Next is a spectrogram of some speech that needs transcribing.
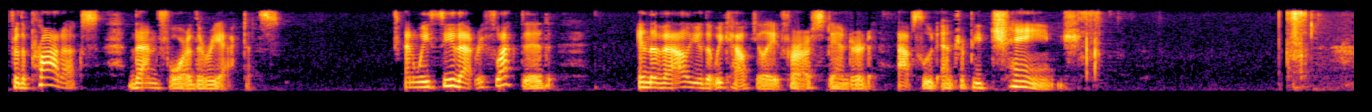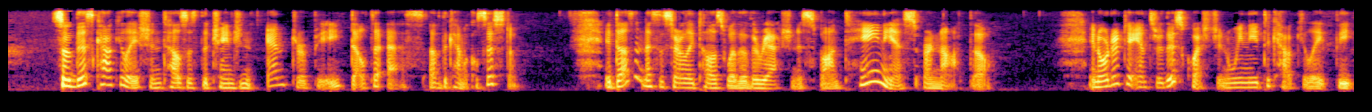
for the products than for the reactants. And we see that reflected in the value that we calculate for our standard absolute entropy change. So this calculation tells us the change in entropy, delta S, of the chemical system. It doesn't necessarily tell us whether the reaction is spontaneous or not, though. In order to answer this question, we need to calculate the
